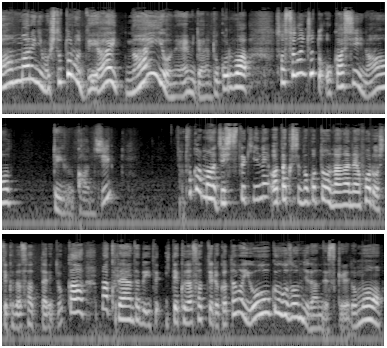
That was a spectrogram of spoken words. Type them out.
あんまりにも人との出会いないよね？みたいなところはさすがにちょっとおかしいなっていう感じ？とかまあ実質的にね私のことを長年フォローしてくださったりとか、まあ、クライアントでいていてくださってる方はよくご存知なんですけれども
